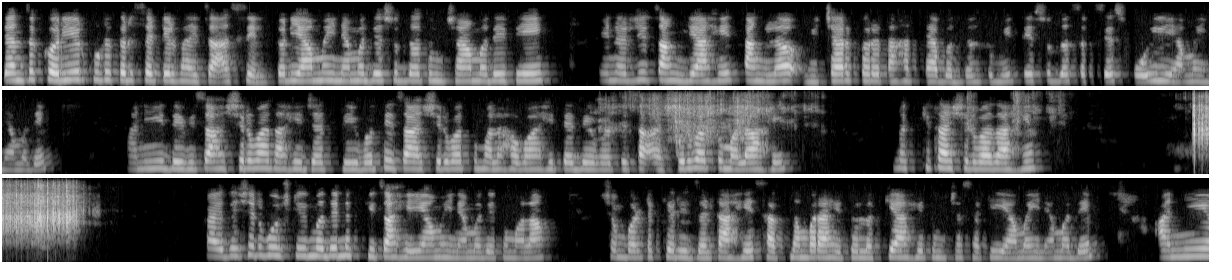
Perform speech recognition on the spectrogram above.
त्यांचं करिअर कुठेतरी सेटल व्हायचं असेल तर या महिन्यामध्ये सुद्धा तुमच्यामध्ये ते एनर्जी चांगली आहे चांगला विचार करत आहात त्याबद्दल तुम्ही ते सुद्धा सक्सेस होईल या महिन्यामध्ये. आणि देवीचा आशीर्वाद आहे ज्या देवतेचा आशीर्वाद तुम्हाला हवा आहे त्या देवतेचा आशीर्वाद तुम्हाला आहे. नक्कीच आशीर्वाद आहे. कायदेशीर गोष्टींमध्ये नक्कीच आहे या महिन्यामध्ये तुम्हाला. शंभर टक्के रिझल्ट आहे सात नंबर आहे तो लकी आहे तुमच्यासाठी या महिन्यामध्ये. आणि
